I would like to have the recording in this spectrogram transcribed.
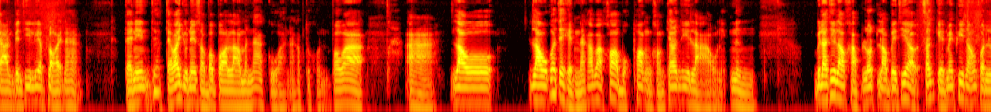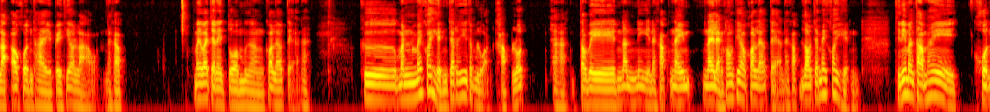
การเป็นที่เรียบร้อยนะฮะแต่นี้แต่ว่าอยู่ในสปปลาวมันน่ากลัวนะครับ ทุกคนเพราะว่าอ่าเราเราก็จะเห็นนะครับว่าข้อบกพร่องของเจ้าหน้าที่ลาวเนี่ยหนึ่งเวลาที่เราขับรถเราไปเที่ยวสังเกตไหมพี่น้องคนละเอาคนไทยไปเที่ยวลาวนะครับ ไม่ว่าจะในตัวเมืองก็แล้วแต่นะคือมันไม่ค่อยเห็นเจ้าหน้าที่ตำรวจขับรถอ่าตะเวนนั่นนี่นะครับ ในในแหล่งท่องเที่ยวก็แล้วแต่นะครับ เราจะไม่ค่อยเห็น ทีนี้มันทำให้ คน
